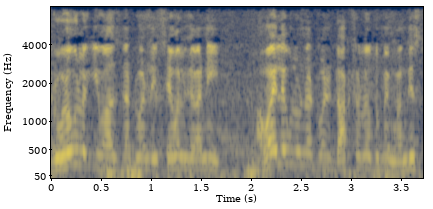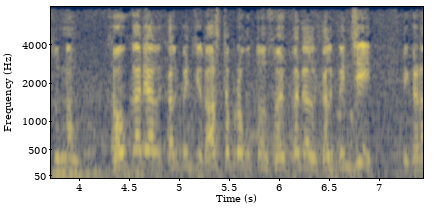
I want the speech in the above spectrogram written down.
రోగులకు ఇవ్వాల్సినటువంటి సేవలు కానీ అవైలబుల్ ఉన్నటువంటి డాక్టర్లతో మేము అందిస్తున్నాం. సౌకర్యాలు కల్పించి రాష్ట్ర ప్రభుత్వం సౌకర్యాలు కల్పించి ఇక్కడ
